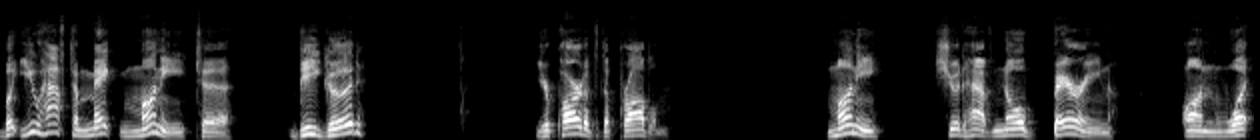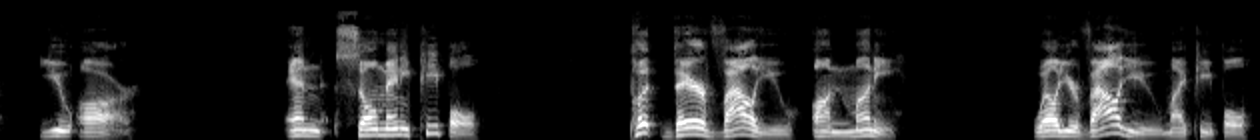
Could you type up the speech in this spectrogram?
but you have to make money to be good, you're part of the problem. Money should have no bearing on what you are. And so many people put their value on money. Well, your value, my people,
